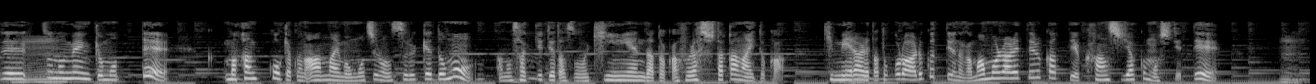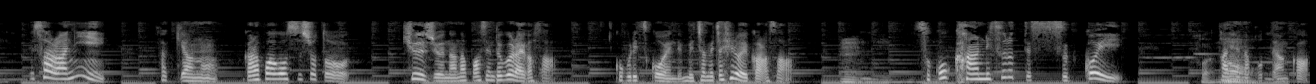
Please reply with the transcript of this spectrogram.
でう、んその免許持って、まあ、観光客の案内ももちろんするけども、あの、さっき言ってたその禁煙だとか、フラッシュ焚かないとか、決められたところを歩くっていうのが守られてるかっていう監視役もしてて、うん。で、さらに、さっきあの、ガラパゴス諸島97%ぐらいがさ、国立公園でめちゃめちゃ広いからさ、うん。そこを管理するってすっごい大変なことやんか。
